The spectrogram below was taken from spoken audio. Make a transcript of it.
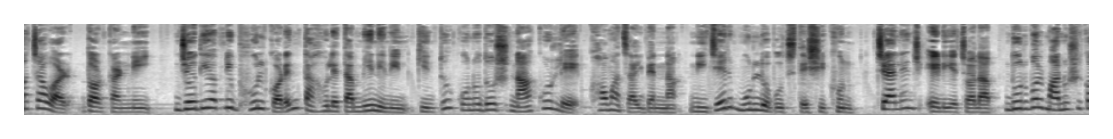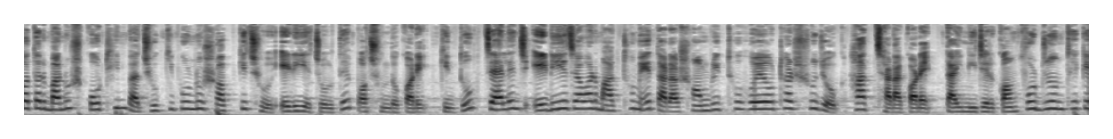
ক্ষমা চাওয়ার দরকার নেই। যদি আপনি ভুল করেন, তাহলে তা মেনে নিন, কিন্তু কোনো দোষ না করলে ক্ষমা চাইবেন না। নিজের মূল্য বুঝতে শিখুন। চ্যালেঞ্জ এড়িয়ে চলা। দুর্বল মানসিকতার মানুষ কঠিন বা ঝুঁকিপূর্ণ সবকিছু এড়িয়ে চলতে পছন্দ করে, কিন্তু চ্যালেঞ্জ এড়িয়ে যাওয়ার মাধ্যমে তারা সমৃদ্ধ হয়ে ওঠার সুযোগ হাতছাড়া করে। তাই নিজের কমফোর্ট জোন থেকে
